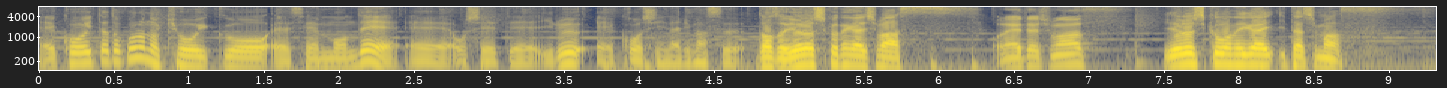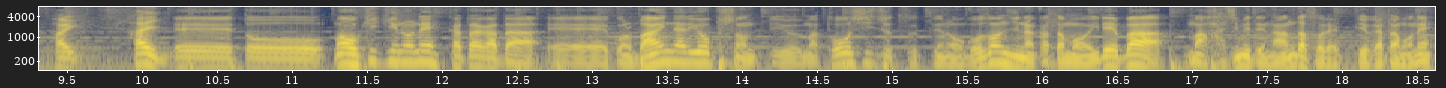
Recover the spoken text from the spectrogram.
えーこういったところの教育を、えー専門で、えー教えている、えー講師になります。どうぞよろしくお願いします。お願いいたします。よろしくお願いいたします。はいはい。えーとまあ、お聞きの、ね、方々、えーこのバイナリーオプションっていう、まあ、投資術っていうのをご存知な方もいれば、まあ、初めてなんだそれっていう方もね、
